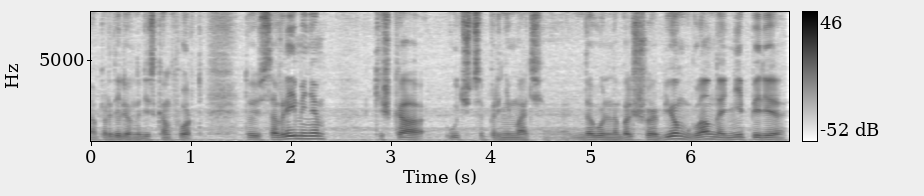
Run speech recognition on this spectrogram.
определенный дискомфорт. То есть со временем кишка учится принимать довольно большой объем. Главное не пере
